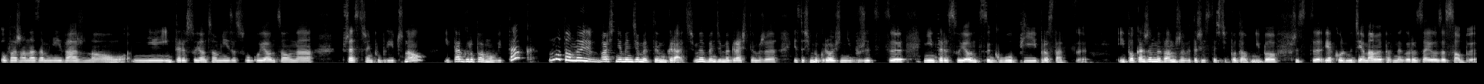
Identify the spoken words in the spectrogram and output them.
uważana za mniej ważną, mniej interesującą, mniej zasługującą na przestrzeń publiczną. I ta grupa mówi tak, no to my właśnie będziemy tym grać. My będziemy grać tym, że jesteśmy groźni, brzydcy, nieinteresujący, głupi, prostaccy i pokażemy Wam, że Wy też jesteście podobni, bo wszyscy jako ludzie mamy pewnego rodzaju zasoby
